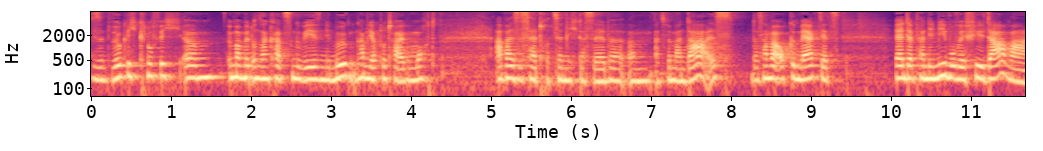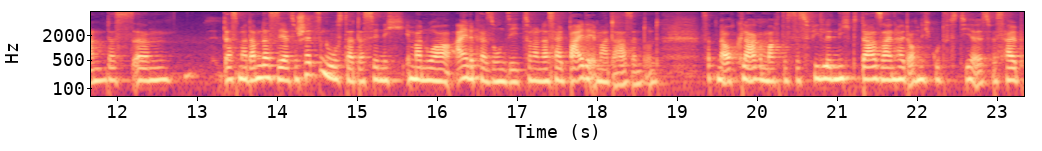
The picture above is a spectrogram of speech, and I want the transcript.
Die sind wirklich knuffig ähm, immer mit unseren Katzen gewesen. Die mögen, haben die auch total gemocht. Aber es ist halt trotzdem nicht dasselbe, ähm, als wenn man da ist. Das haben wir auch gemerkt jetzt während der Pandemie, wo wir viel da waren, dass ähm, dass Madame das sehr zu schätzen gewusst hat, dass sie nicht immer nur eine Person sieht, sondern dass halt beide immer da sind. Und es hat mir auch klar gemacht, dass das viele Nicht-Dasein halt auch nicht gut fürs Tier ist. Weshalb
